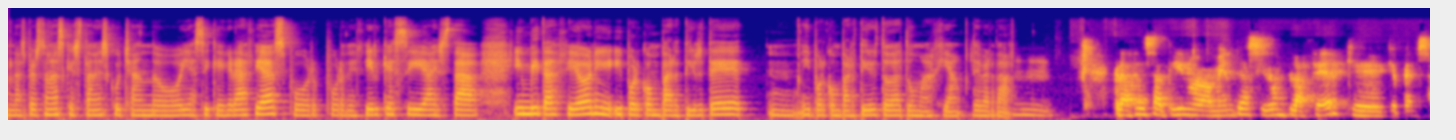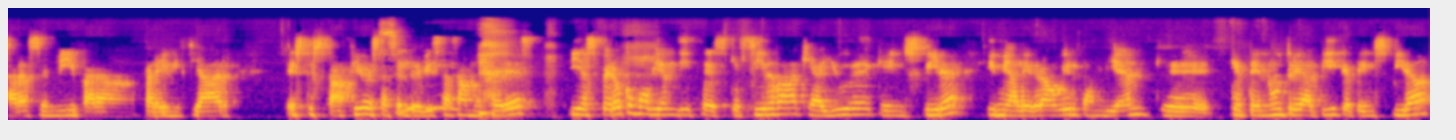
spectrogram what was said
las personas que están escuchando hoy. Así que gracias por, decir que sí a esta invitación y, por compartirte mm, y por compartir toda tu magia, de verdad. Mm. Gracias a ti nuevamente, ha sido un placer que, pensaras en mí para, para iniciar este espacio, estas entrevistas a mujeres y espero, como bien dices, que sirva, que ayude, que inspire y me alegra oír también que, que, te nutre a ti, que te inspira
